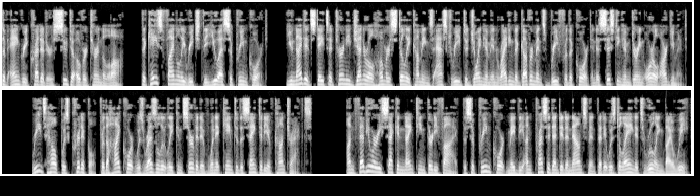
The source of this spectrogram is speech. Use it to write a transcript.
of angry creditors sued to overturn the law. The case finally reached the U.S. Supreme Court. United States Attorney General Homer Stille Cummings asked Reed to join him in writing the government's brief for the court and assisting him during oral argument. Reed's help was critical, for the High Court was resolutely conservative when it came to the sanctity of contracts. On February 2, 1935, the Supreme Court made the unprecedented announcement that it was delaying its ruling by a week.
